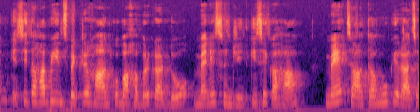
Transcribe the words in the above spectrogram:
تم کسی طرح بھی انسپیکٹر خان کو باخبر کر دو، میں نے سنجیدگی سے کہا۔ میں چاہتا ہوں کہ راجہ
